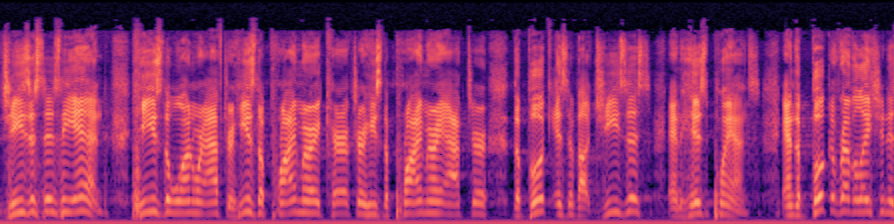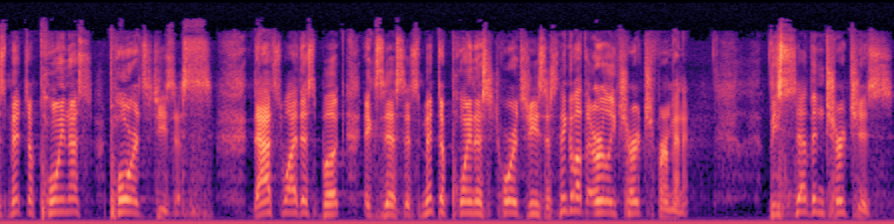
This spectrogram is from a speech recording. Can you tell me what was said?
Jesus is the end. He's the one we're after. He's the primary character, He's the primary actor. The book is about Jesus and His plans. And the book of Revelation is meant to point us towards Jesus. That's why this book exists. It's meant to point us towards Jesus. Think about the early church for a minute. These seven churches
